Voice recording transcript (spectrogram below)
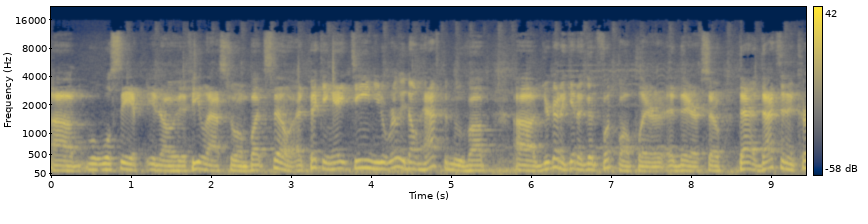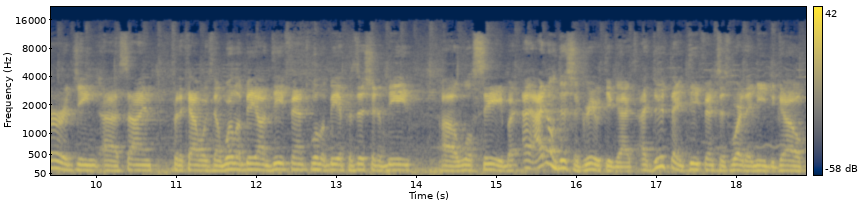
um, we'll, see if you know if he lasts to him. But still, at picking 18, you really don't have to move up. Uh, you're going to get a good football player there, so that that's an encouraging uh, sign for the Cowboys. Now, will it be on defense? Will it be a position of need? Uh, we'll see. But I, I don't disagree with you guys. I do think defense is where they need to go.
